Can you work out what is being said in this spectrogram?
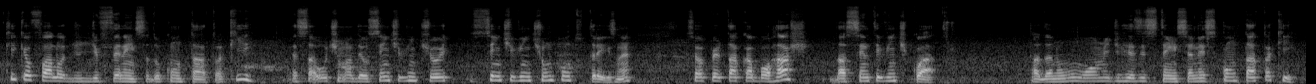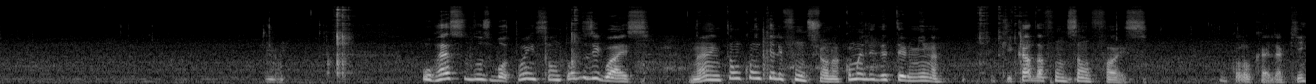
O que, que eu falo de diferença do contato aqui? Essa última deu 128, 121.3, né? Se eu apertar com a borracha, dá 124. Tá dando um ohm de resistência nesse contato aqui. O resto dos botões são todos iguais. Né? Então como que ele funciona? Como ele determina o que cada função faz? Vou colocar ele aqui.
